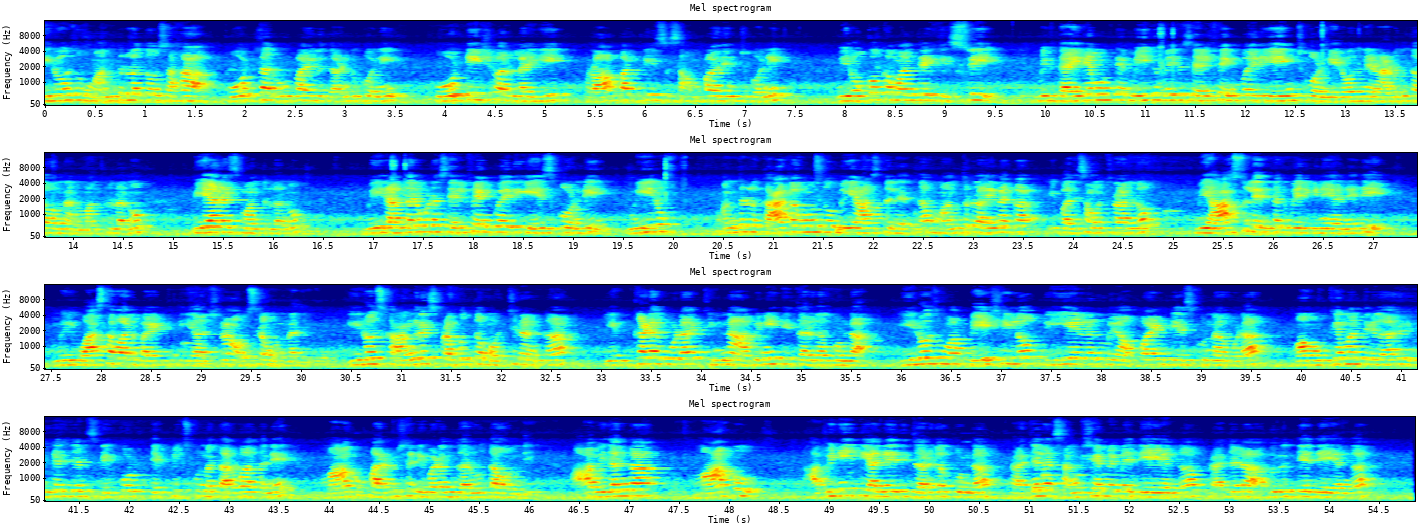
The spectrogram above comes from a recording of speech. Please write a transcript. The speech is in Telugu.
ఈరోజు మంత్రులతో సహా కోట్ల రూపాయలు దండుకొని కోటీశ్వర్లు అయ్యి ప్రాపర్టీస్ సంపాదించుకొని మీరు ఒక్కొక్క మంత్రి హిస్టరీ మీకు ధైర్యం ఉంటే మీకు మీరు సెల్ఫ్ ఎంక్వైరీ చేయించుకోండి. ఈరోజు నేను అడుగుతా ఉన్నాను మంత్రులను బీఆర్ఎస్ మంత్రులను. మీరందరూ కూడా సెల్ఫ్ ఎంక్వైరీ చేసుకోండి. మీరు మంత్రులు కాకముందు మీ ఆస్తులు ఎంత? మంత్రులు అయినాక ఈ పది సంవత్సరాల్లో మీ ఆస్తులు ఎంతకు పెరిగినాయి అనేది మీ వాస్తవాలు బయటకు తీయాల్సిన అవసరం ఉన్నది. ఈరోజు కాంగ్రెస్ ప్రభుత్వం వచ్చినాక ఎక్కడ కూడా చిన్న అవినీతి జరగకుండా ఈరోజు మా పేషీలో పిఏలను మేము అపాయింట్ చేసుకున్నా కూడా మా ముఖ్యమంత్రి గారు ఇంటెలిజెన్స్ రిపోర్ట్ తెప్పించుకున్న తర్వాతనే మాకు పర్మిషన్ ఇవ్వడం జరుగుతూ ఉంది. ఆ విధంగా మాకు అవినీతి అనేది జరగకుండా ప్రజల సంక్షేమమే ధ్యేయంగా ప్రజల అభివృద్ధి ధ్యేయంగా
